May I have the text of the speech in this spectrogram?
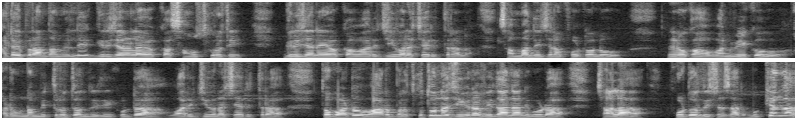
అటవీ ప్రాంతం వెళ్ళి గిరిజనుల యొక్క సంస్కృతి గిరిజన యొక్క వారి జీవన చరిత్రల సంబంధించిన ఫోటోలు నేను ఒక వన్ వీక్ అక్కడ ఉన్న మిత్రులతో దిగుకుంటా వారి జీవన చరిత్రతో పాటు వారు బ్రతుకుతున్న జీవన విధానాన్ని కూడా చాలా ఫోటోలు తీసిన సార్. ముఖ్యంగా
